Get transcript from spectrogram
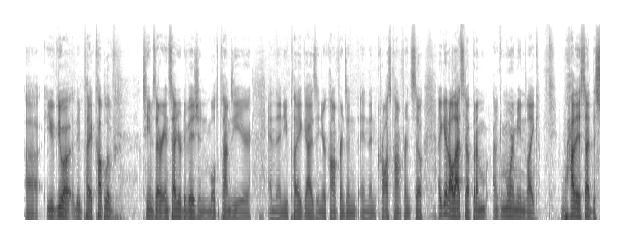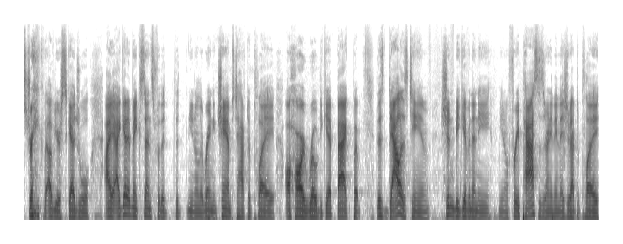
uh, you do a, you play a couple of teams that are inside your division multiple times a year, and then you play guys in your conference and, and then cross conference. So I get all that stuff, but I'm I'm more I mean like how they decide the strength of your schedule. I, I get it makes sense for the, the you know the reigning champs to have to play a hard road to get back, but this Dallas team shouldn't be given any you know free passes or anything. They should have to play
